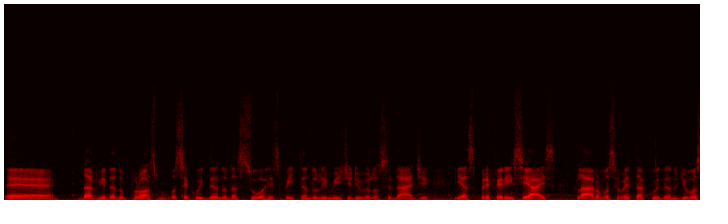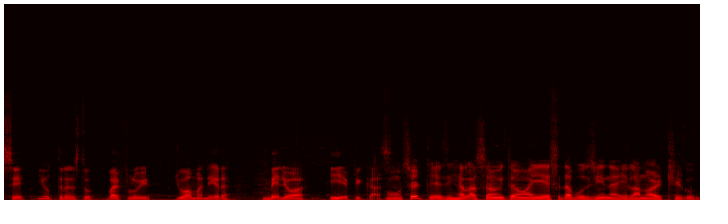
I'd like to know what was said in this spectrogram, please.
é, da vida do próximo. Você cuidando da sua, respeitando o limite de velocidade e as preferenciais, claro, você vai estar cuidando de você e o trânsito vai fluir de uma maneira melhor e eficaz. Com certeza. Em relação então a esse da buzina aí lá no artigo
